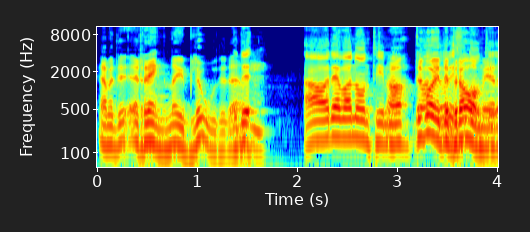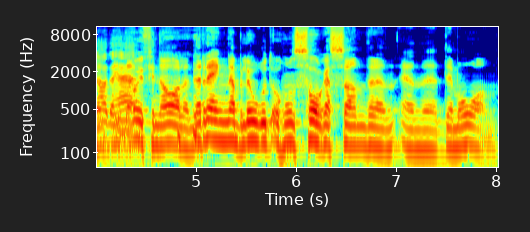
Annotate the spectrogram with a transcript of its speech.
Ja, men det regnar ju blod i den. Det, Ja, det var någonting. ja, det var ju det liksom bra någonting- med den. ja, det det, var ju finalen. Det regnar blod och hon sågar sönder en, en demon.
